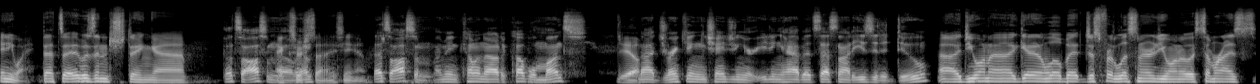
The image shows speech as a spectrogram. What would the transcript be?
anyway, that's it. Was an interesting uh, that's awesome though, man. exercise. Yeah. that's awesome i mean coming out a couple months Yeah. not drinking changing your eating habits that's not easy to do Uh, do you want to get in a little bit just for the listener? Do you want to summarize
